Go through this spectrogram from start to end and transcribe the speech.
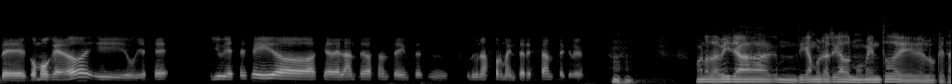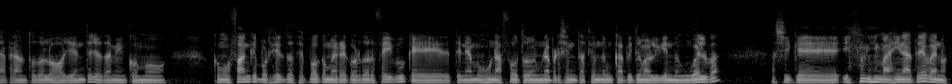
de cómo quedó y hubiese y hubiese seguido hacia adelante bastante de una forma interesante, creo. Bueno, David, ya digamos ha llegado el momento de lo que está esperando todos los oyentes. Yo también como, como fan, que por cierto hace poco me recordó el Facebook que teníamos una foto en una presentación de un capítulo de Malviviendo en Huelva. Así que imagínate, bueno,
